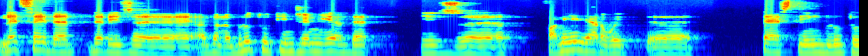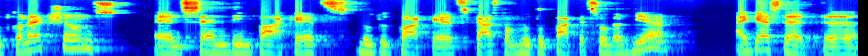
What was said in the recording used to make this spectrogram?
let's say that there is a, I don't know, Bluetooth engineer that is uh, familiar with uh, testing Bluetooth connections and sending packets, Bluetooth packets, custom Bluetooth packets over the air, I guess that, uh,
